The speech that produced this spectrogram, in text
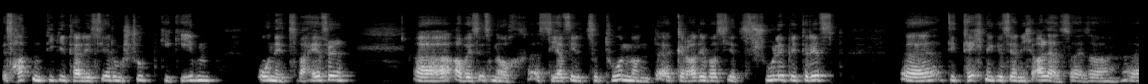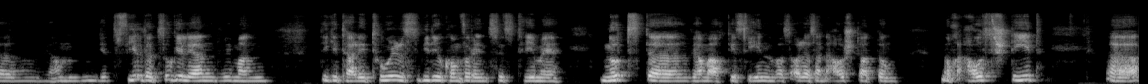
es hat einen Digitalisierungsschub gegeben, ohne Zweifel. Äh, aber es ist noch sehr viel zu tun. Und äh, gerade was jetzt Schule betrifft, äh, die Technik ist ja nicht alles. Also äh, wir haben jetzt viel dazugelernt, wie man digitale Tools, Videokonferenzsysteme nutzt. Äh, wir haben auch gesehen, was alles an Ausstattung noch aussteht. Äh,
